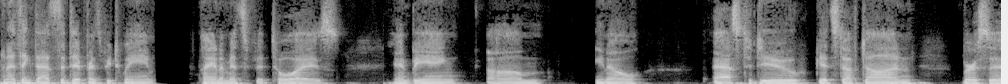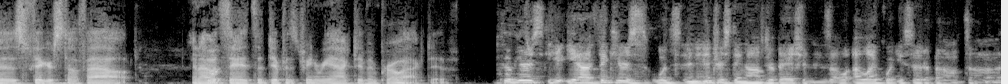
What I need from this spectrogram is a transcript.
And I think that's the difference between playing a misfit toys and being, um, you know, asked to do, get stuff done versus figure stuff out. And I would say it's a difference between reactive and proactive. So here's, yeah, I think here's what's an interesting observation is I, I like what you said about, uh,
